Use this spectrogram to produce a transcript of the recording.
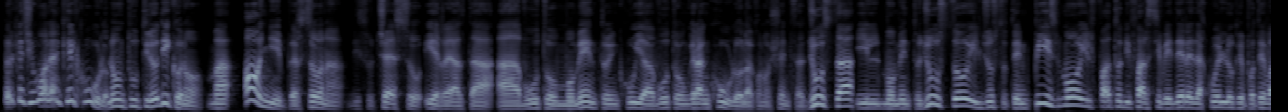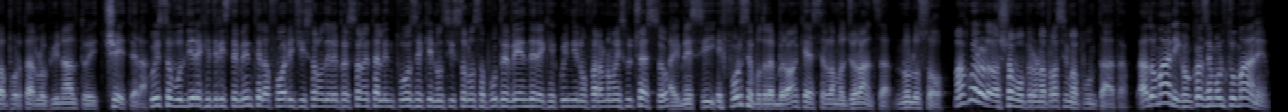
Perché ci vuole anche il culo. Non tutti lo dicono, ma ogni persona di successo in realtà ha avuto un momento in cui ha avuto un gran culo, la conoscenza giusta, il momento giusto, il giusto tempismo, il fatto di farsi vedere da quello che poteva portarlo più in alto, eccetera. Questo vuol dire che tristemente là fuori ci sono delle persone talentuose che non si sono sapute vendere e che quindi non faranno mai successo? Ahimè sì. E forse potrebbero anche essere la maggioranza, non lo so. Ma quello lo lasciamo per una prossima puntata. A domani con cose molto umane.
